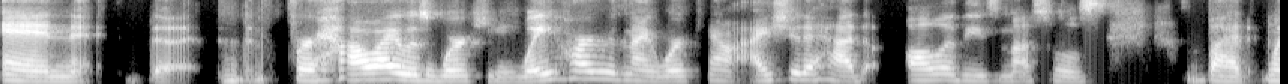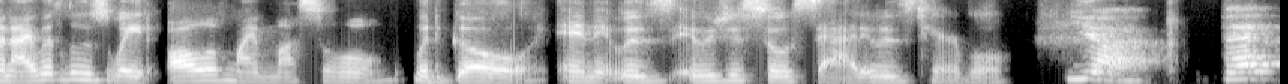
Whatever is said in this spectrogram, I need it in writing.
and the, the, for how I was working way harder than I work now, I should have had all of these muscles. But when I would lose weight, all of my muscle would go, and it was it was just so sad. It was terrible. Yeah, that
